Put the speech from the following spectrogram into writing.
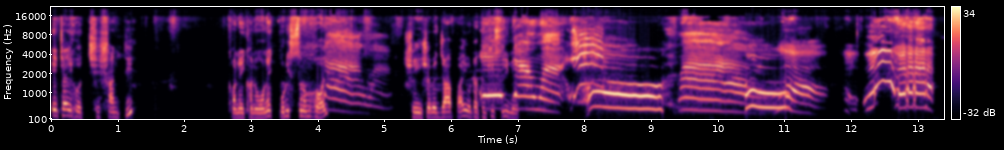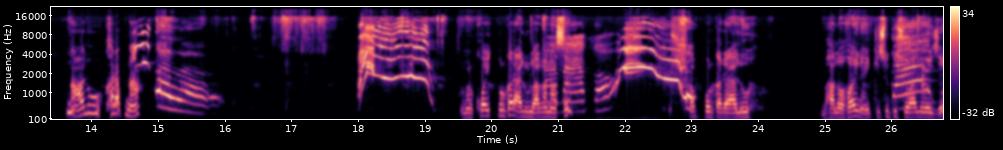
এটাই হচ্ছে শান্তি। কারণ এখানে অনেক পরিশ্রম হয়। সেই হিসাবে যা পাই ওটা তো কিছুই নয়। না আলু খারাপ না। আমার কয়েক প্রকার আলু লাগানো আছে। সব প্রকারের আলু ভালো হয় নাই কিছু কিছু আলু ওই যে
